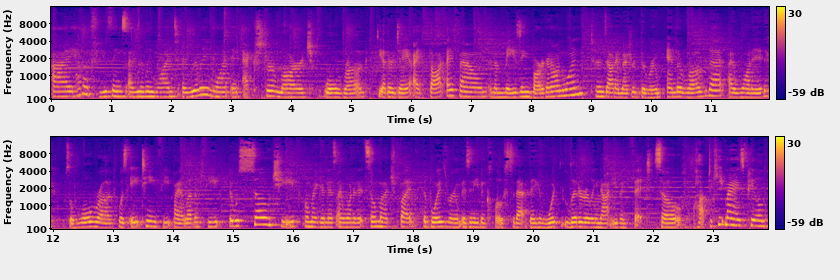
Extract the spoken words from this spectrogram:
I have a few things I really want. I really want an extra large wool rug. The other day I thought I found an amazing bargain on one. Turns out I measured the room and the rug that I wanted was a wool rug, was 18 feet by 11 feet. It was so cheap. Oh my goodness, I wanted it so much, but the boys' room isn't even close to that big. It would literally not even fit. So I'll have to keep my eyes peeled,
